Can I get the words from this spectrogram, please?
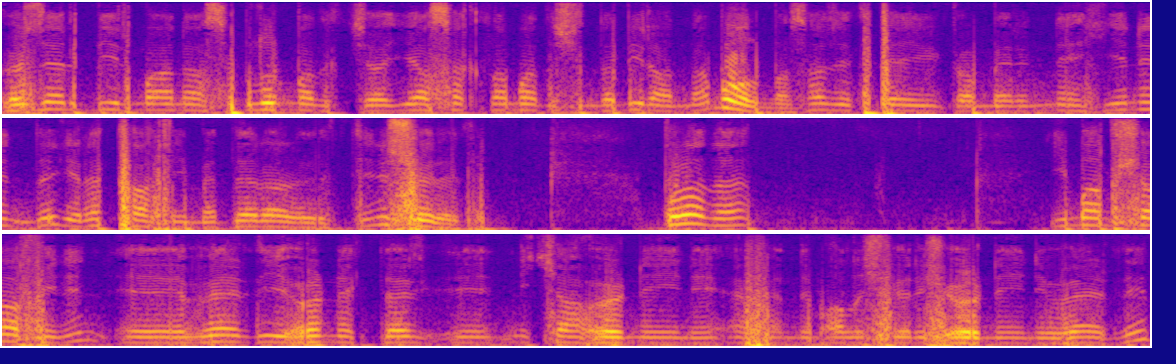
özel bir manası bulunmadıkça yasaklama dışında bir anlamı olmaz. Hazreti Peygamber'in nehyinin de gene tahrime delalet ettiğini söyledi. Burada İmam Şafii'nin e, verdiği örnekler e, nikah örneğini, efendim alışveriş örneğini verdi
